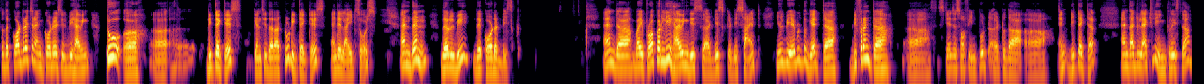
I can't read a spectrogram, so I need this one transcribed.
So, the quadrature encoders will be having two detectors. You can see there are two detectors and a light source, and then there will be the coded disk. And uh, by properly having this disk designed, you will be able to get different uh, stages of input uh, to the uh, detector and that will actually increase the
